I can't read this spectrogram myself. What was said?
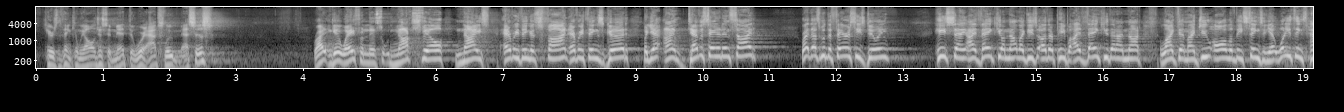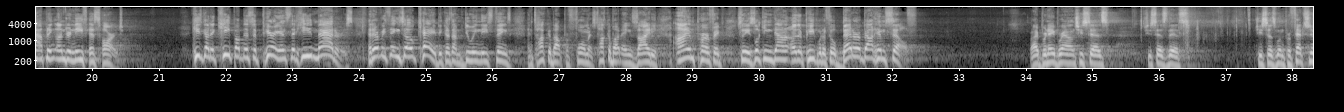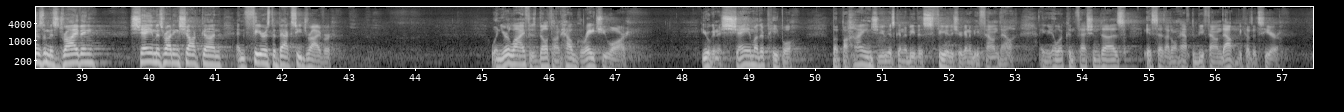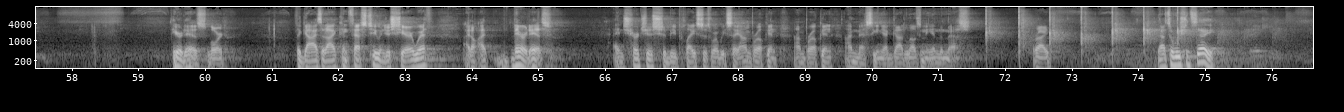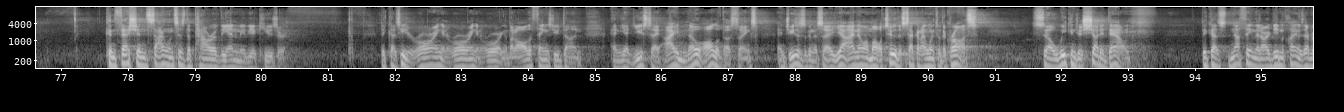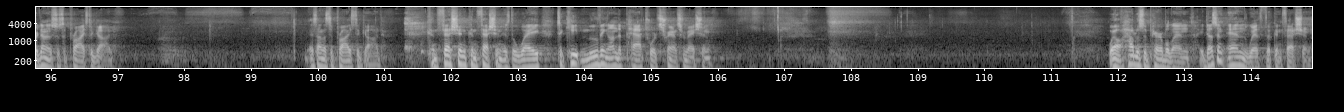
Here's the thing can we all just admit that we're absolute messes? Right? And get away from this Knoxville, nice, everything is fine, everything's good, but yet I'm devastated inside? Right? That's what the Pharisee's doing. He's saying, I thank you, I'm not like these other people. I thank you that I'm not like them. I do all of these things. And yet, what do you think's happening underneath his heart? He's got to keep up this appearance that he matters, that everything's okay because I'm doing these things. And talk about performance, talk about anxiety. I'm perfect. So he's looking down on other people to feel better about himself. Right? Brene Brown, she says, she says this. She says, when perfectionism is driving, shame is riding shotgun, and fear is the backseat driver. When your life is built on how great you are, you're going to shame other people but behind you is going to be this fear that you're going to be found out. And you know what confession does? It says, I don't have to be found out because it's here. Here it is, Lord. The guys that I confess to and just share with, I don't, I, there it is. And churches should be places where we say, I'm broken, I'm broken, I'm messy, and yet God loves me in the mess. Right? That's what we should say. Confession silences the power of the enemy, the accuser, because he's roaring and roaring and roaring about all the things you've done. And yet you say, I know all of those things. And Jesus is going to say, Yeah, I know them all too the second I went to the cross. So we can just shut it down because nothing that our demon clan has ever done is a surprise to God. It's not a surprise to God. Confession, confession is the way to keep moving on the path towards transformation. Well, how does the parable end? It doesn't end with the confession,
